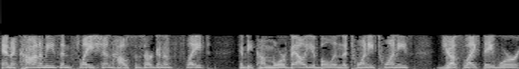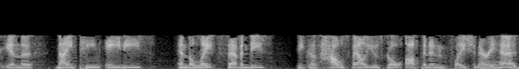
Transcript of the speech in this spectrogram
And economies, inflation, houses are going to inflate and become more valuable in the 2020s, just like they were in the 1980s and the late 70s, because house values go up in an inflationary hedge.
